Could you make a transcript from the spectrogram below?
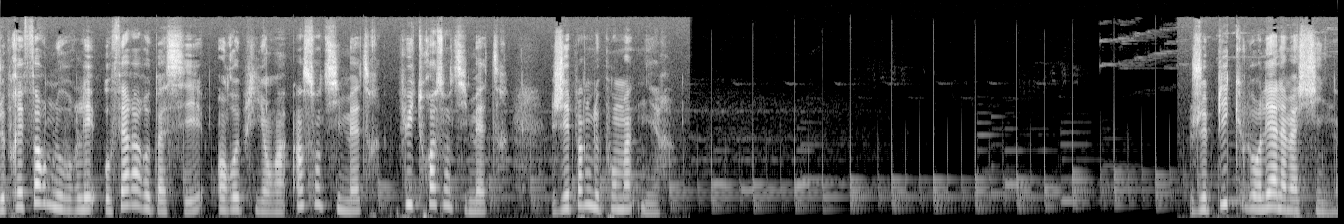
Je préforme l'ourlet au fer à repasser en repliant à 1 cm puis 3 cm. J'épingle pour maintenir. Je pique l'ourlet à la machine.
